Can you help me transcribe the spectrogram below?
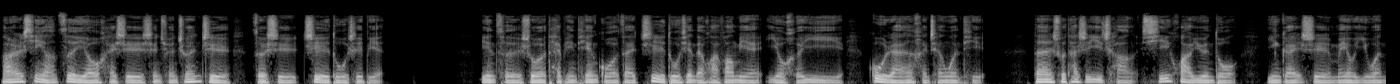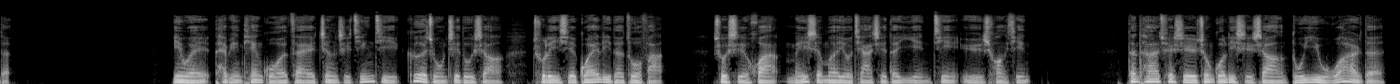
而信仰自由还是神权专制则是制度之别。因此，说太平天国在制度现代化方面有何意义，固然很成问题，但说它是一场西化运动，应该是没有疑问的。因为太平天国在政治、经济各种制度上，除了一些乖戾的做法，说实话，没什么有价值的引进与创新。但它却是中国历史上独一无二的、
